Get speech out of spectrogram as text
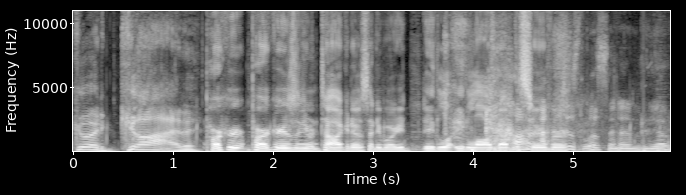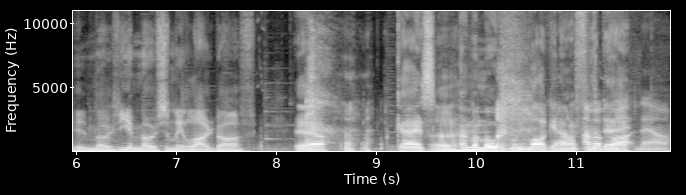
Good God. Parker Parker isn't even talking to us anymore. He, he, lo- he logged off the server. I'm server. just listening. Yep. Emo- he emotionally logged off. Yeah. Guys, I'm emotionally logging I'm, off for I'm the a day. bot now.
